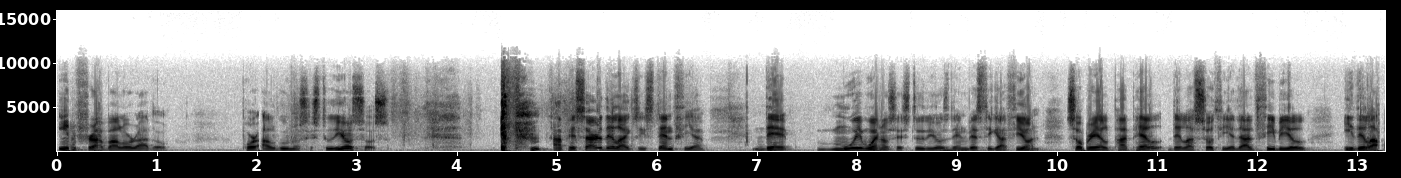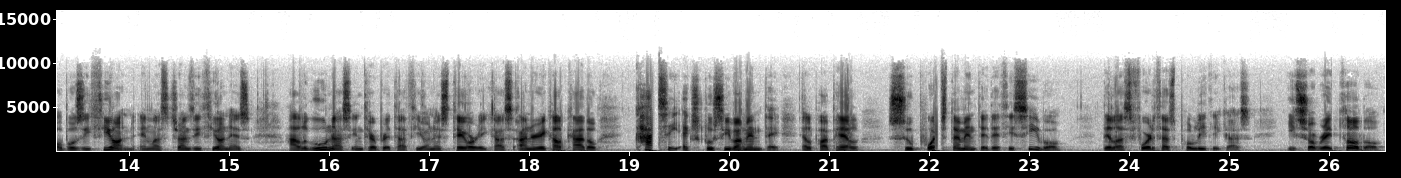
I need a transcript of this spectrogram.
infravalorado por algunos estudiosos. a pesar de la existencia de muy buenos estudios de investigación sobre el papel de la sociedad civil y de la oposición en las transiciones, algunas interpretaciones teóricas han recalcado casi exclusivamente el papel supuestamente decisivo de las fuerzas políticas y sobre todo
